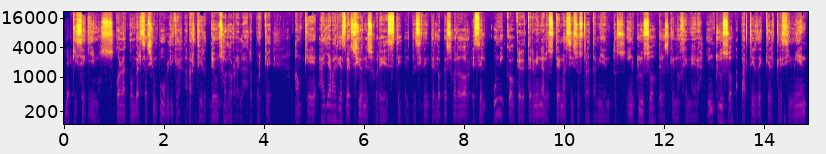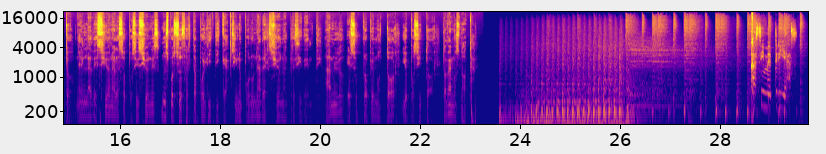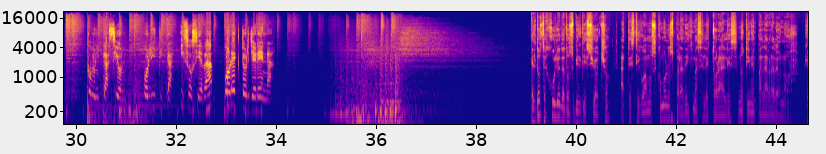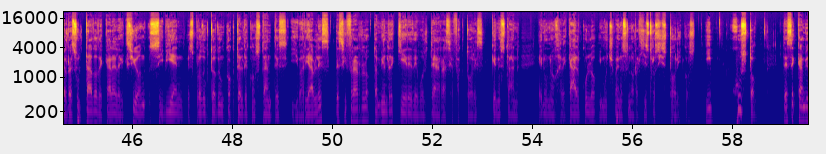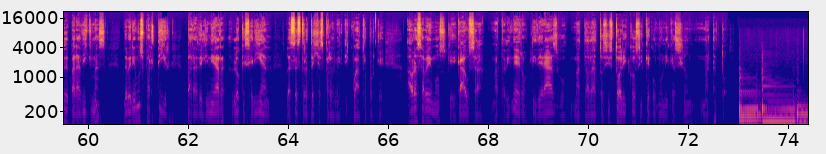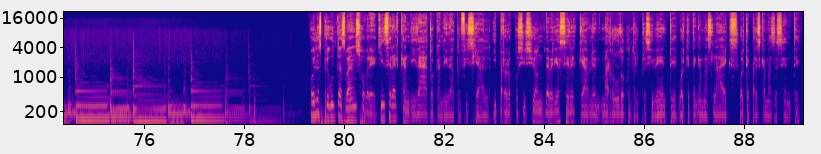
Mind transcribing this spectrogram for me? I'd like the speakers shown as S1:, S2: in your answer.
S1: Y aquí seguimos con la conversación pública a partir de un solo relato, porque aunque haya varias versiones sobre este, el presidente López Obrador es el único que determina los temas y sus tratamientos, incluso de los que no genera, incluso a partir de que el crecimiento en la adhesión a las oposiciones no es por su oferta política, sino por una aversión al presidente. AMLO es su propio motor y opositor. Tomemos nota.
S2: Asimetrías Comunicación, Política y Sociedad por Héctor Llerena.
S1: El 2 de julio de 2018 atestiguamos cómo los paradigmas electorales no tienen palabra de honor, que el resultado de cada elección, si bien es producto de un cóctel de constantes y variables, descifrarlo también requiere de voltear hacia factores que no están en una hoja de cálculo y mucho menos en los registros históricos. Y justo de ese cambio de paradigmas deberíamos partir para delinear lo que serían las estrategias para el 24, porque ahora sabemos que causa mata dinero, liderazgo mata datos históricos y que comunicación mata todo. Hoy las preguntas van sobre quién será el candidato o candidato oficial y para la oposición debería ser el que hable más rudo contra el presidente o el que tenga más likes o el que parezca más decente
